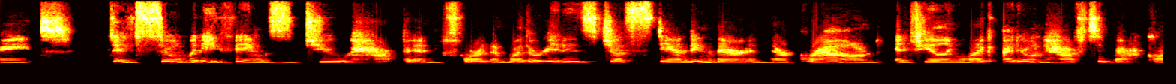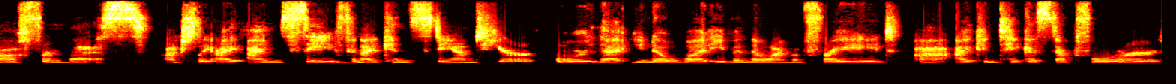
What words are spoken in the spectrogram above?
right? And so many things do happen for them, whether it is just standing there in their ground and feeling like, I don't have to back off from this. Actually, I, am safe and I can stand here. Or that, you know what, even though I'm afraid, uh, I can take a step forward.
